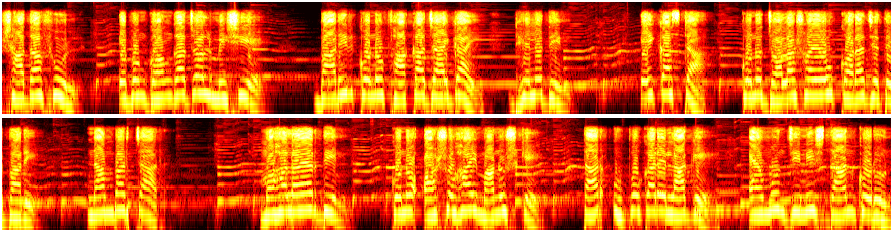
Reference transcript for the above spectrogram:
সাদা ফুল এবং গঙ্গাজল মিশিয়ে বাড়ির কোনো ফাঁকা জায়গায় ঢেলে দিন। এই কাজটা কোনো জলাশয়েও করা যেতে পারে। নাম্বার চার, মহালয়ার দিন কোনো অসহায় মানুষকে তার উপকারে লাগে এমন জিনিস দান করুন।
